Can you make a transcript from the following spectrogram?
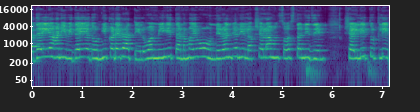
अधैय आणि विधेय दोन्हीकडे राहतील व मीही तन्मय होऊन निरंजनी लक्ष लावून स्वस्त निजीन. शैली तुटली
